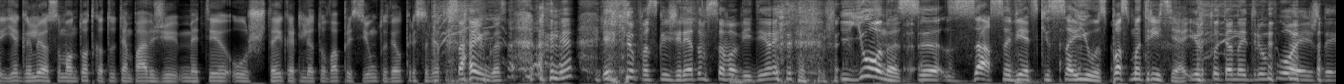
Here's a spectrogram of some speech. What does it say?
jie galėjo sumontuoti, kad tu ten, pavyzdžiui, meti už tai, kad Lietuva prisijungtų vėl prie Sovietų sąjungos. ne? Ir tu paskui žiūrėtum savo video. Jonas e, za Sovietskis sąjūs, pasmatrycie. Ir tu tenai triumfuoji, žinai.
